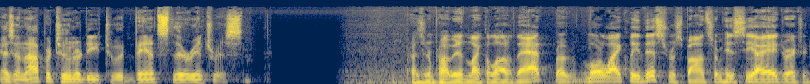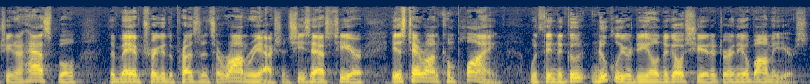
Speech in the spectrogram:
as an opportunity to advance their interests. President probably didn't like a lot of that, but more likely this response from his CIA director, Gina Haspel, that may have triggered the president's Iran reaction. She's asked here Is Tehran complying with the nuclear deal negotiated during the Obama years?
